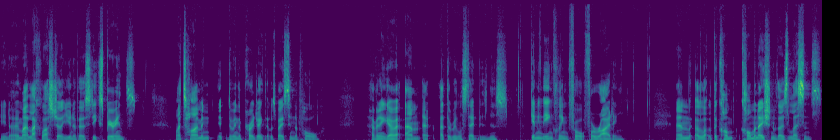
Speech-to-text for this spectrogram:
you know, my lackluster university experience, my time in, in doing the project that was based in Nepal, having a go at, um, at, at the real estate business, getting the inkling for, for writing, and a lot of the com- culmination of those lessons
